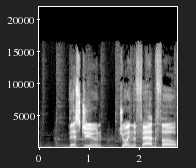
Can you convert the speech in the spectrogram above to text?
This June, join the Fab Four,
